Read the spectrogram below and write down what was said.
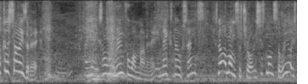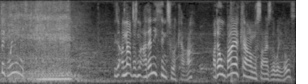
look at the size of it. Oh, and yet, there's only room for one man in it. It makes no sense. It's not a monster truck, it's just monster wheel. It's big wheels. And that doesn't add anything to a car. I don't buy a car on the size of the wheels.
